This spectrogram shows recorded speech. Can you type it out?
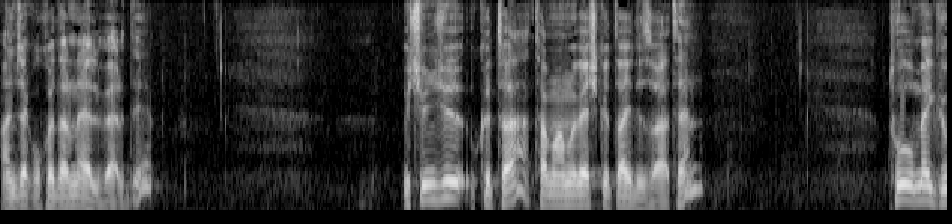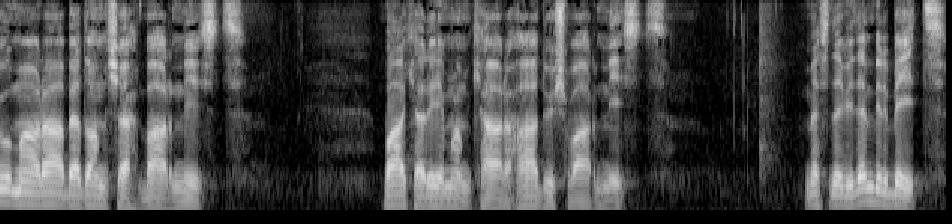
Ancak o kadarına el verdi. Üçüncü kıta, tamamı beş kıtaydı zaten. Tu megu mara bedan şehbar nist. Ba kerimam kârha düşvar nist. Mesnevi'den bir beyt.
